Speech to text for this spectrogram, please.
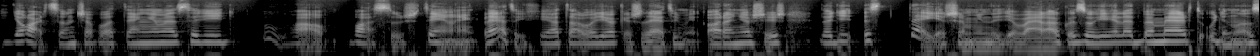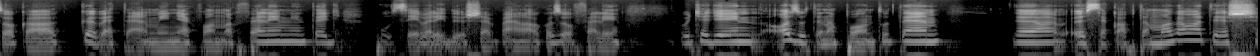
így arcon csapott engem ez, hogy így ha basszus, tényleg, lehet, hogy fiatal vagyok, és lehet, hogy még aranyos is, de hogy ez teljesen mindegy a vállalkozó életben, mert ugyanazok a követelmények vannak felé, mint egy 20 évvel idősebb vállalkozó felé. Úgyhogy én azután a pont után összekaptam magamat, és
